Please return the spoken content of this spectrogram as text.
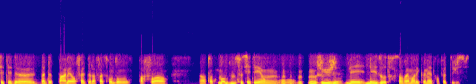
c'était de, bah, de parler, en fait, de la façon dont, parfois, en tant que membre d'une société, on, on, on juge les, les autres sans vraiment les connaître, en fait, juste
